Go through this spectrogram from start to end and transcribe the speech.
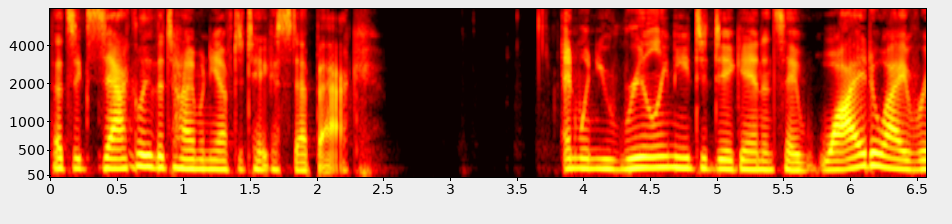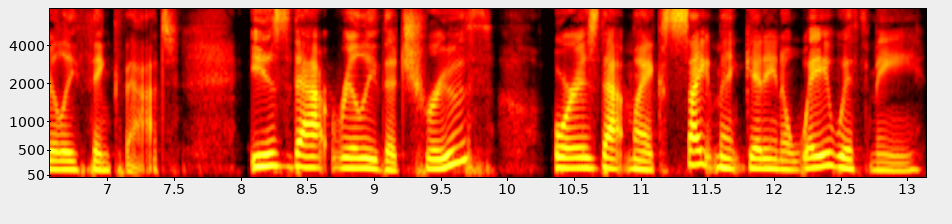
that's exactly the time when you have to take a step back. And when you really need to dig in and say, why do I really think that? Is that really the truth? Or is that my excitement getting away with me?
